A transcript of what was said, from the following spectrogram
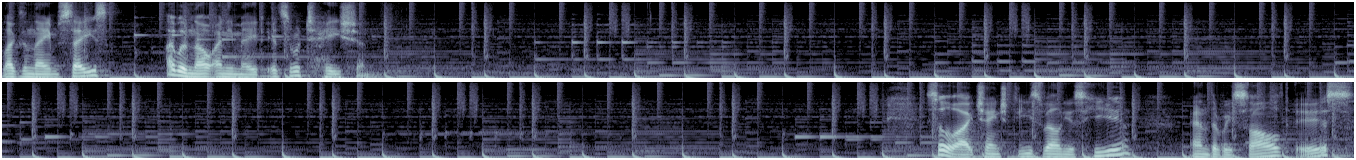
Like the name says, I will now animate its rotation. So I changed these values here and the result is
